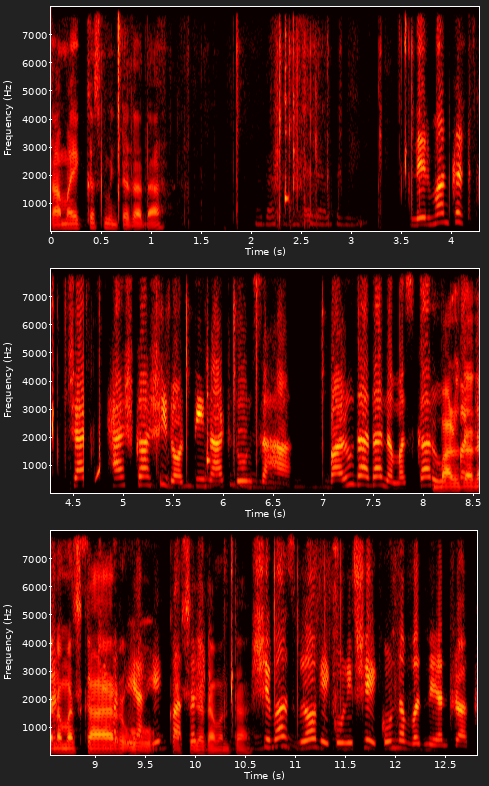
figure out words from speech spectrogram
थांबा एकच मिनिट दादा. निर्माण कर चॅट हॅश काशी डॉट तीन आठ दोन सहा. बाळू दादा नमस्कार ओ बाळू दादा बटन नमस्कार. काशी दादा म्हणता. शिवाज ब्लॉग एकोणीसशे एकोणनव्वद नियंत्रक.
